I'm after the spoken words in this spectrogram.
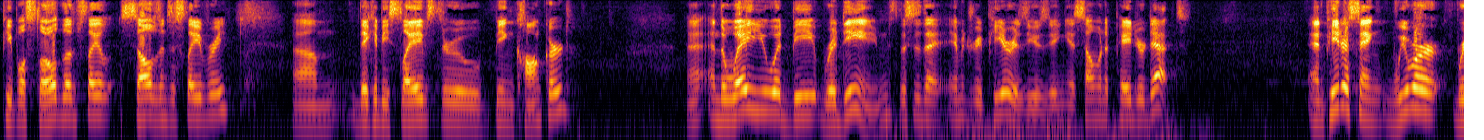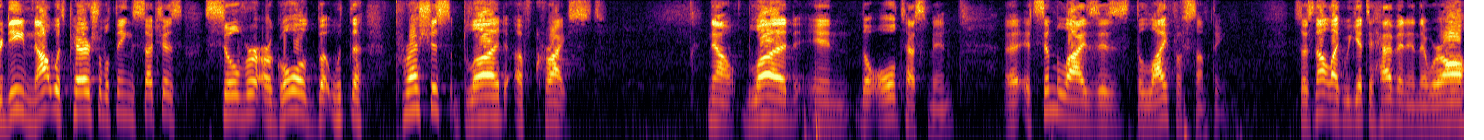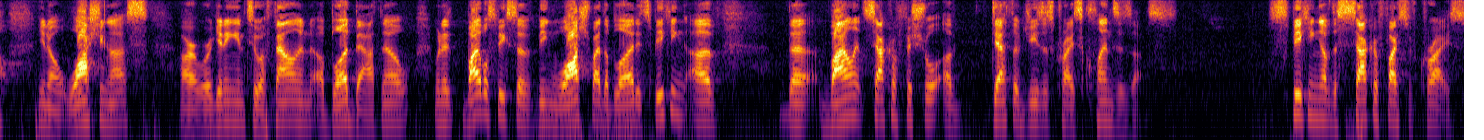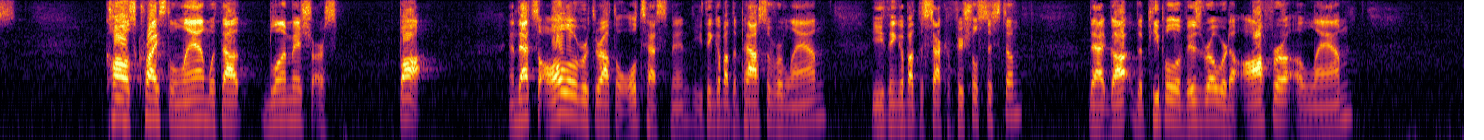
people sold themselves into slavery. Um, they could be slaves through being conquered. And the way you would be redeemed, this is the imagery Peter is using, is someone who paid your debt. And Peter's saying, We were redeemed not with perishable things such as silver or gold, but with the precious blood of Christ. Now, blood in the Old Testament, uh, it symbolizes the life of something. So it's not like we get to heaven and then we're all, you know, washing us or we're getting into a fountain, a bloodbath. No, when the Bible speaks of being washed by the blood, it's speaking of the violent sacrificial of death of Jesus Christ cleanses us. Speaking of the sacrifice of Christ, calls Christ the lamb without blemish or spot. And that's all over throughout the Old Testament. You think about the Passover lamb, you think about the sacrificial system that God, the people of Israel were to offer a lamb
